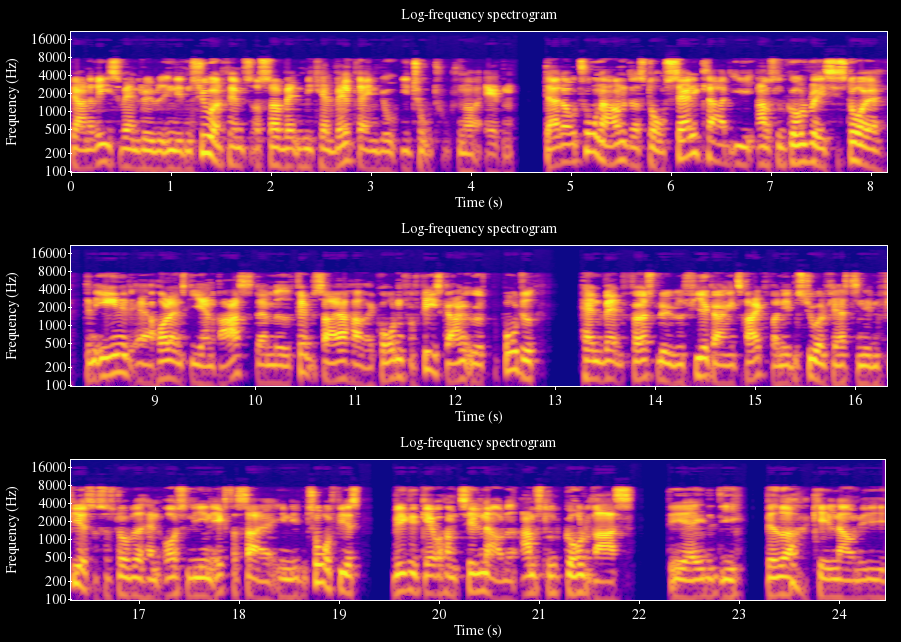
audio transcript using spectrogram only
Bjarne Ries vandt løbet i 1997, og så vandt Michael Valgren jo i 2018. Der er dog to navne, der står særligt klart i Amstel Gold Race historie. Den ene er hollandske Jan Raas, der med fem sejre har rekorden for flest gange øverst på podiet. Han vandt først løbet fire gange i træk fra 1977 til 1980, og så stoppede han også lige en ekstra sejr i 1982, hvilket gav ham tilnavnet Amstel Gold Race. Det er et af de bedre kælenavne i,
